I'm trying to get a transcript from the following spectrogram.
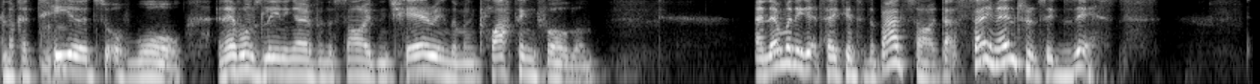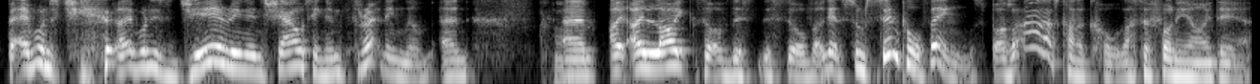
and like a tiered sort of wall, and everyone's leaning over the side and cheering them and clapping for them. And then when they get taken to the bad side, that same entrance exists, but everyone's cheer- everyone is jeering and shouting and threatening them. And um, I, I like sort of this this sort of again some simple things, but I was like, oh, that's kind of cool. That's a funny idea.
